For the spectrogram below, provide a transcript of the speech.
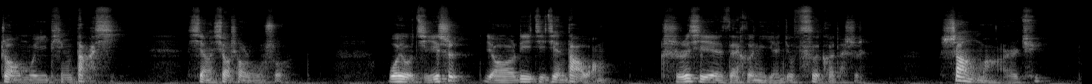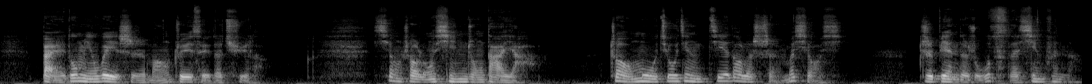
赵牧一听大喜，向项少龙说：“我有急事要立即见大王，迟些再和你研究刺客的事。”上马而去，百多名卫士忙追随着去了。项少龙心中大哑，赵牧究竟接到了什么消息，致变得如此的兴奋呢？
